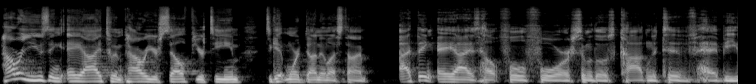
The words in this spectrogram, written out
How are you using AI to empower yourself, your team to get more done in less time? I think AI is helpful for some of those cognitive heavy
